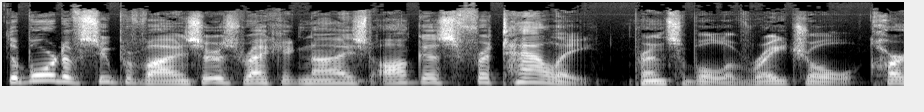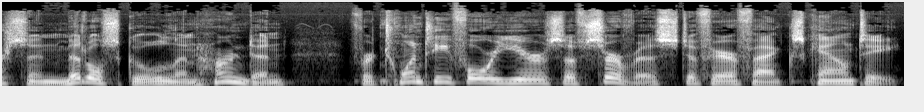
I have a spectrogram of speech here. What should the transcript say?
The Board of Supervisors recognized August Fratale, principal of Rachel Carson Middle School in Herndon, for 24 years of service to Fairfax County.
